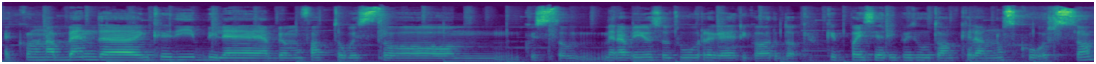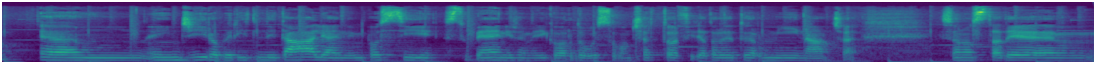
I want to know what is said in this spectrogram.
e con una band incredibile abbiamo fatto questo, mh, questo meraviglioso tour che ricordo che, che poi si è ripetuto anche l'anno scorso ehm, in giro per l'Italia in, in posti stupendi, cioè mi ricordo questo concerto al Fidato di Termina, cioè sono state...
